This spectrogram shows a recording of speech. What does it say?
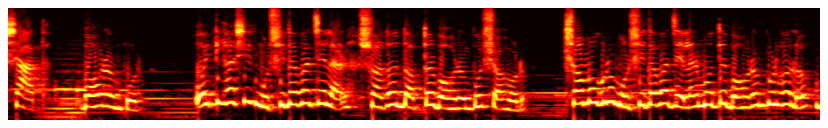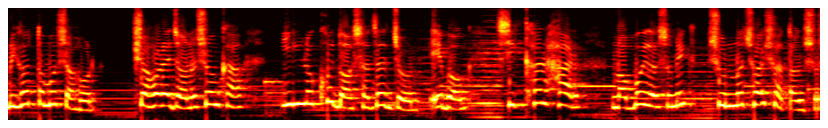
সাত, বহরমপুর। ঐতিহাসিক মুর্শিদাবাদ জেলার সদর দপ্তর বহরমপুর শহর। সমগ্র মুর্শিদাবাদ জেলার মধ্যে বহরমপুর হল বৃহত্তম শহর। শহরের জনসংখ্যা তিন লক্ষ দশ হাজার জন এবং শিক্ষার হার নব্বই দশমিক শূন্য ছয় শতাংশ।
